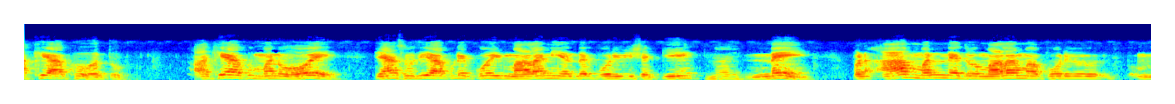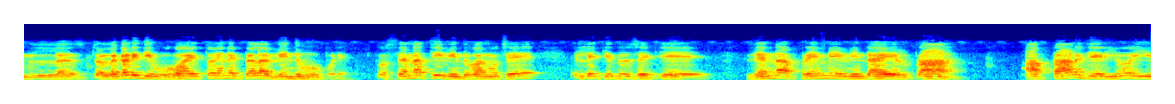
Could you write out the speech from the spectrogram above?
આખે આખું હતું. આખે આખું મન હોય ત્યાં સુધી આપણે કોઈ માળાની અંદર પોરવી શકીએ નહીં. પણ આ મનને જો માળામાં પોરવ્યું લગાડી દેવું હોય તો એને પહેલા વીંધવું પડે. તો શેનાથી વિંધવાનું છે? એટલે કીધું છે કે જેના પ્રેમે વિંધાયેલ પ્રાણ આ પ્રાણ જે રહ્યો એ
